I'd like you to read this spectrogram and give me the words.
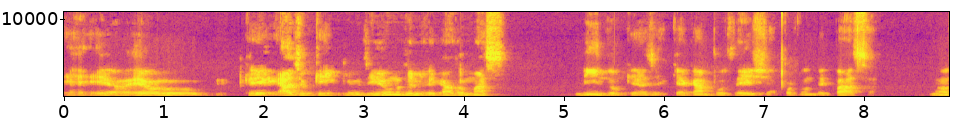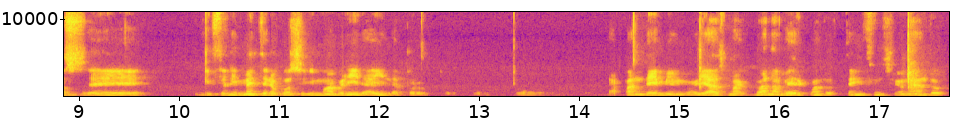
eu, eu creio, acho que inclusive é um dos legados mais lindos que a, que a campus deixa por onde passa. Nós, eh, infelizmente, não conseguimos abrir ainda por, por, por, por la pandemia en Goiás, van a ver cuando estén funcionando,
